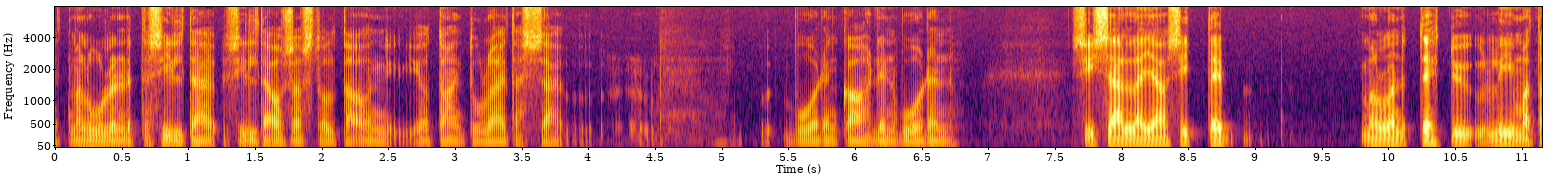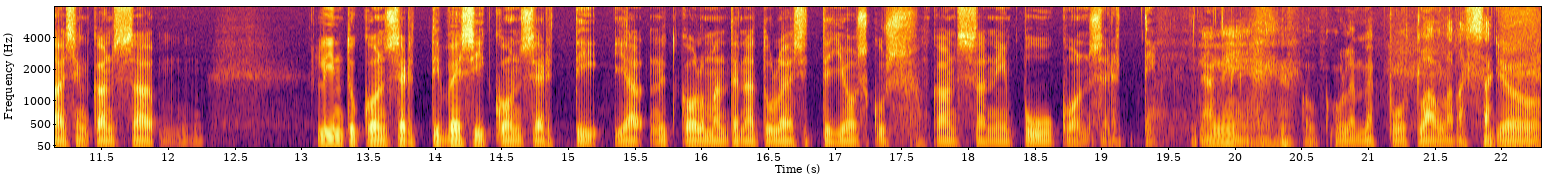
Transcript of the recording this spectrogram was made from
Et mä luulen, että siltä, siltä osastolta on jotain tulee tässä vuoden, kahden vuoden sisällä ja sitten me ollaan nyt tehty Liimataisen kanssa lintukonsertti, vesikonsertti ja nyt kolmantena tulee sitten joskus kanssa niin puukonsertti. No niin, kun kuulemme puut laulavassa. Joo.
